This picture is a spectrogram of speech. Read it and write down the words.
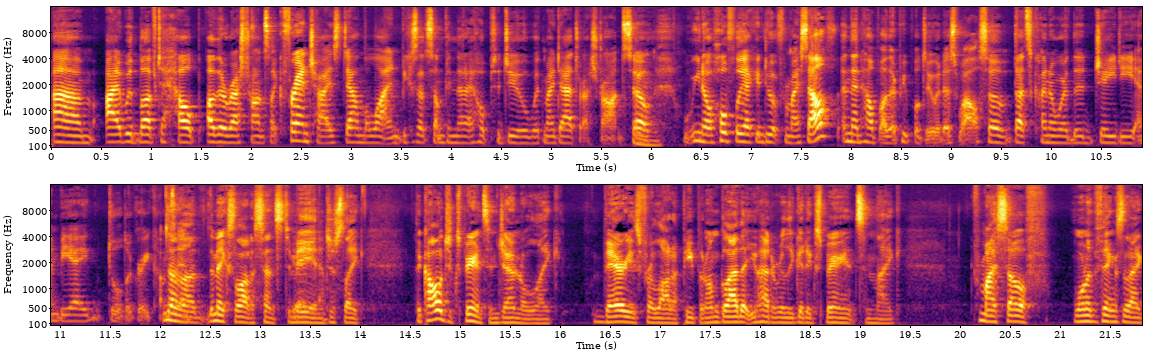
Um, I would love to help other restaurants like franchise down the line because that's something that I hope to do with my dad's restaurant. So, you know, hopefully I can do it for myself and then help other people do it as well. So that's kind of where the JD MBA dual degree comes No, in. no, that makes a lot of sense to me. yeah. And just like the college experience in general, like varies for a lot of people. And I'm glad that you had a really good experience. And like for myself, one of the things that I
